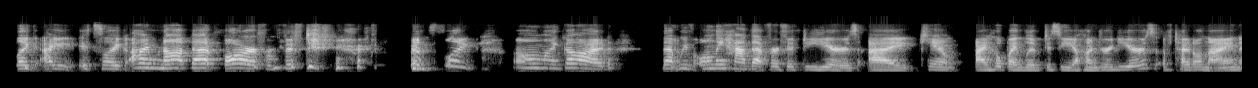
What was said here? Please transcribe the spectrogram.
Like i it's like i'm not that far from 50 years it's like, oh my God, that we've only had that for 50 years. I can't, I hope I live to see 100 years of Title IX.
